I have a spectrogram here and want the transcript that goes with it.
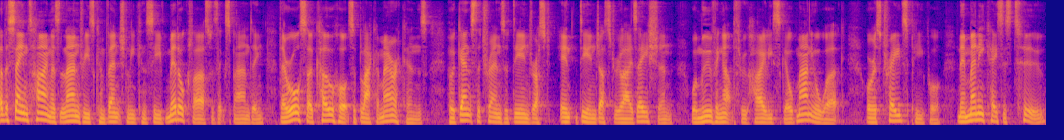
At the same time as Landry's conventionally conceived middle class was expanding, there were also cohorts of black Americans who, against the trends of deindustrialization, were moving up through highly skilled manual work or as tradespeople. And in many cases, too,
